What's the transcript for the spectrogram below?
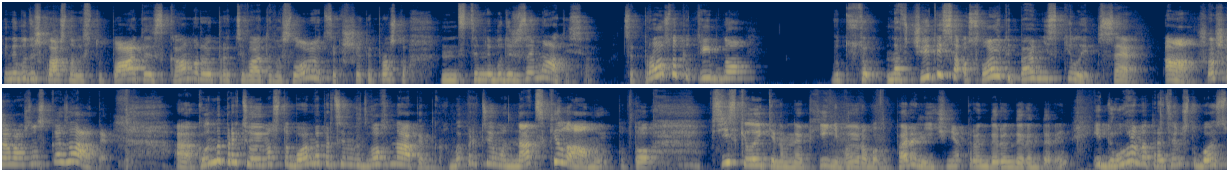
Ти не будеш класно виступати, з камерою працювати, висловлюватися, якщо ти просто з цим не будеш займатися. Це просто потрібно от, навчитися освоїти певні скіли. Все. А, що ще важливо сказати? А, коли ми працюємо з тобою, ми працюємо в двох напрямках. Ми працюємо над скілами, тобто всі скіли, які нам необхідні, ми робимо перелічення, трин-дирин-дирин-дирин. І друге, ми працюємо з тобою з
